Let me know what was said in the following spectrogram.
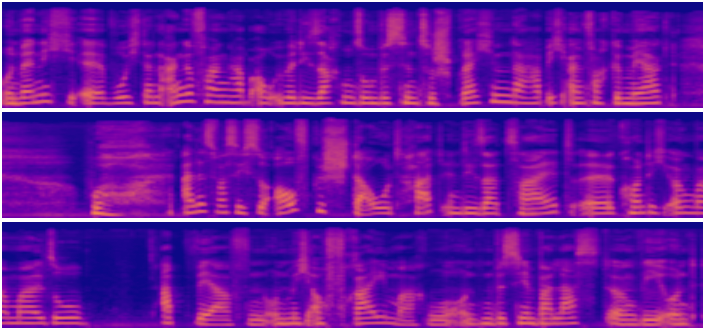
Und wenn ich, äh, wo ich dann angefangen habe, auch über die Sachen so ein bisschen zu sprechen, da habe ich einfach gemerkt, wow, alles, was sich so aufgestaut hat in dieser Zeit, äh, konnte ich irgendwann mal so abwerfen und mich auch frei machen und ein bisschen Ballast irgendwie. Und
